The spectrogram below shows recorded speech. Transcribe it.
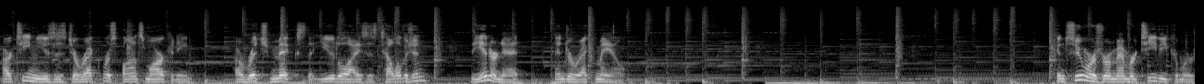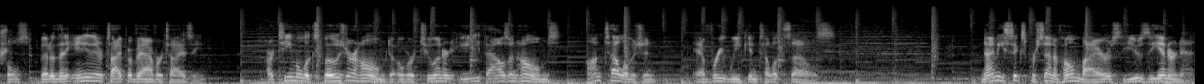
Our team uses direct response marketing a rich mix that utilizes television, the internet, and direct mail. Consumers remember TV commercials better than any other type of advertising. Our team will expose your home to over 280,000 homes on television every week until it sells. 96% of home buyers use the internet.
